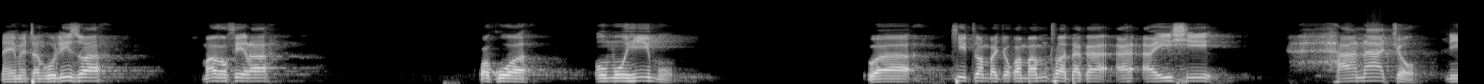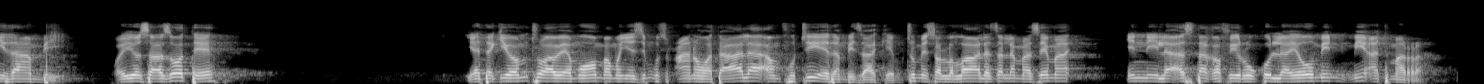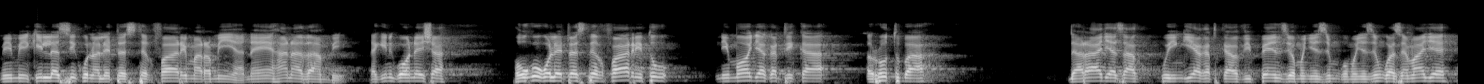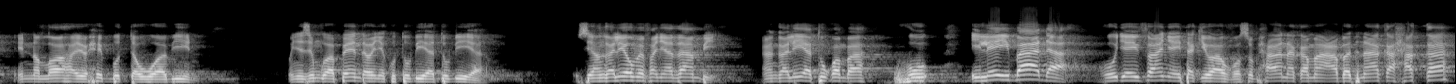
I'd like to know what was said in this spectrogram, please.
Na imetangulizwa maghfira kwa kuwa umuhimu wa kitu ambacho kwamba mtu ataka aishi hanacho ni dhambi. Kwa hiyo saa zote yatakiwa mtu awe amuomba Mwenyezi Mungu Subhanahu wa Ta'ala amfutie dhambi zake. Mtume sallallahu alaihi wasallam asema inni la astaghfiru kulla yawmin mi'at marra, mimi kila siku naleta istighfari mara mia, naye hana dhambi, lakini kuonesha huku kuleta istighfari tu ni moja katika rutba daraja za kuingia katika vipenzi vya Mwenyezi Mungu. Mwenyezi Mungu asemaje? Inna Allaha yuhibbu tawabin, Mwenyezi Mungu apenda wenye kutubia tubia. Usiangalie umefanya dhambi, angalia tu kwamba ile ibada hujaifanya itakiwavyo. Subhana kama abadnaka haqa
